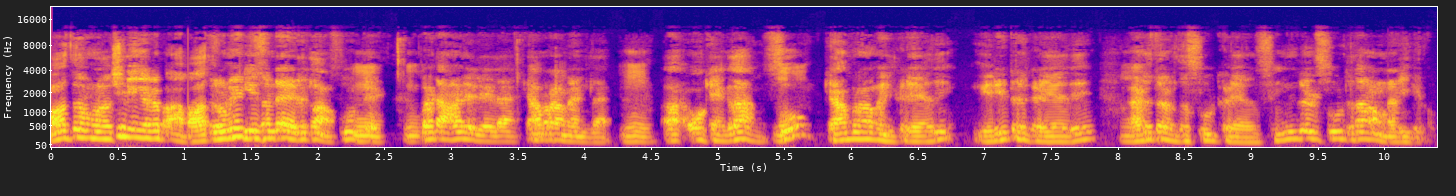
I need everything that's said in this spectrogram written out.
பாத்ரூம்ல வச்சு நீங்க பாத்ரூம்லயே டீசெண்டா எடுக்கலாம் பட் ஆள் இல்ல கேமராமேன்ல. ஓகேங்களா சோ கேமராமேன் கிடையாது எடிட்டர் கிடையாது ம். அடுத்தடுத்த சூட் கிடையாது. சிங்கிள் சூட் தான் நம்ம நடிக்கிறோம்.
